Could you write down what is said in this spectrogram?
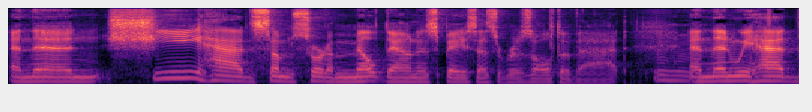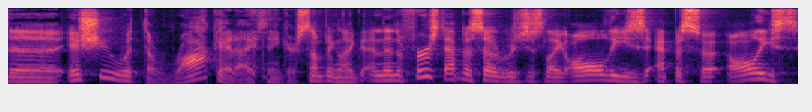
And then she had some sort of meltdown in space as a result of that. And then we had the issue with the rocket, I think, or something like that. And then the first episode was just like all these episode, all these.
